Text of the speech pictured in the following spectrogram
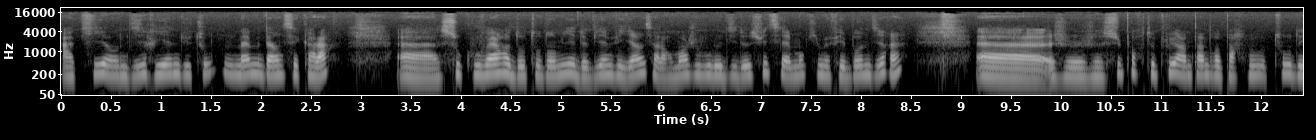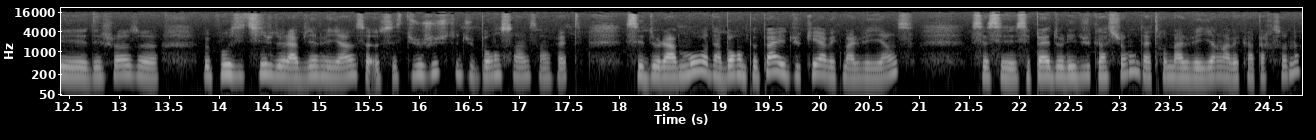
à qui on dit rien du tout, même dans ces cas-là, euh, sous couvert d'autonomie et de bienveillance. Alors moi, je vous le dis de suite, c'est un mot qui me fait bondir. Hein. Euh, je ne supporte plus entendre partout des, des choses euh, positives, de la bienveillance. C'est juste du bon sens en fait. C'est de l'amour. D'abord, on ne peut pas éduquer avec malveillance. C'est pas de l'éducation d'être malveillant avec la personne.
